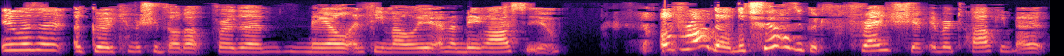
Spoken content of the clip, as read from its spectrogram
it wasn't a good chemistry build up for the male and female and I'm being honest with you. Overall though, the trio has a good friendship if we're talking about it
